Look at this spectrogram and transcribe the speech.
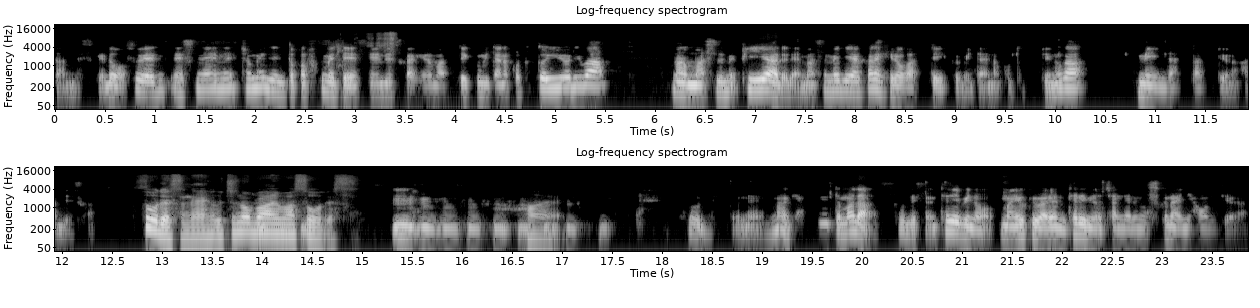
たんですけど、そういう SNS、著名人とか含めて SNS から広まっていくみたいなことというよりは、まあ、マスメ、PR でマスメディアから広がっていくみたいなことっていうのがメインだったっていうような感じですか？そうですね。うちの場合はそうです。うん、うん、うん、うん、うん。はいい。そうですよね。まあ逆に言うとまだ、そうですよね。テレビの、まあよく言われるのテレビのチャンネルも少ない日本っていうのは、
